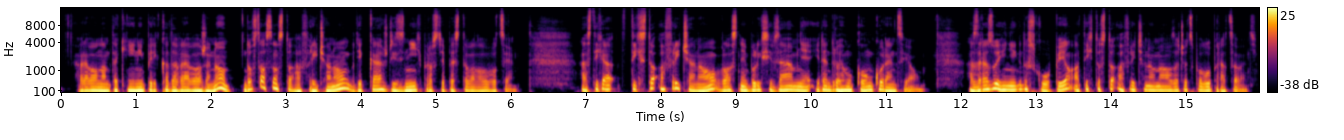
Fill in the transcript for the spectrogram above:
A vravel nám taký iný príklad a vravel, že no, dostal som z toho Afričanov, kde každý z nich proste pestoval ovocie. A z tých, tých 100 Afričanov vlastne boli si vzájomne jeden druhému konkurenciou. A zrazu ich niekto skúpil a týchto 100 Afričanov malo začať spolupracovať.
